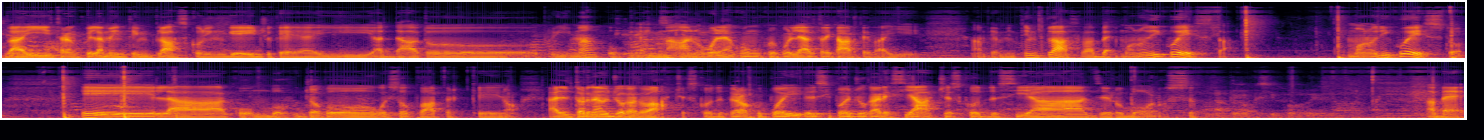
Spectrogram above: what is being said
vai tranquillamente in plus con Engage che hai ha dato prima, o che hai in mano, comunque con le altre carte vai ampiamente in plus, vabbè, mono di questa, mono di questo e la combo. Gioco questo qua perché no, al torneo ho giocato Accescode, però poi eh, si può giocare sia Accescode sia Zero Bonus. Vabbè,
